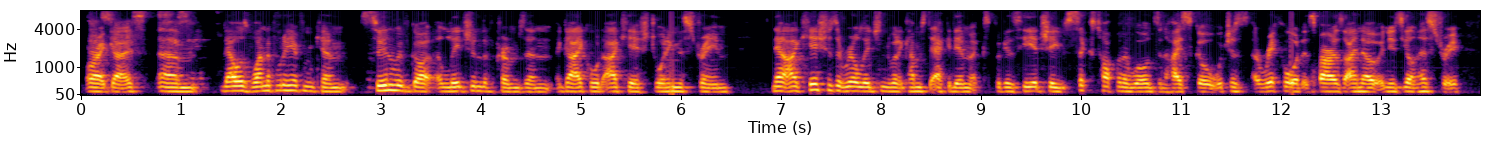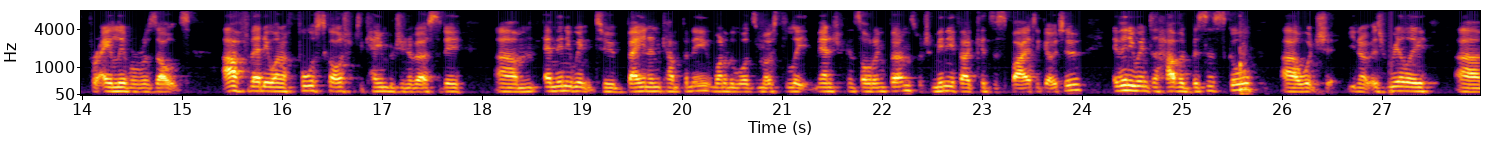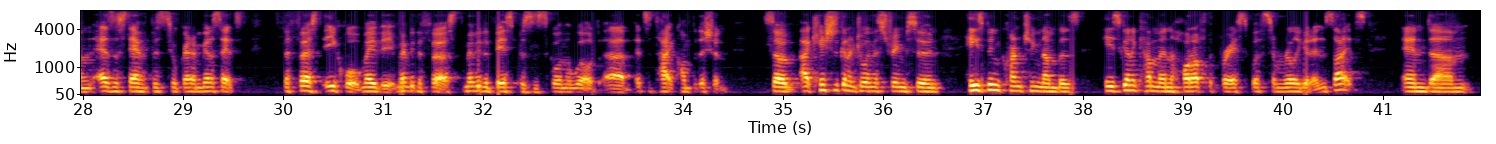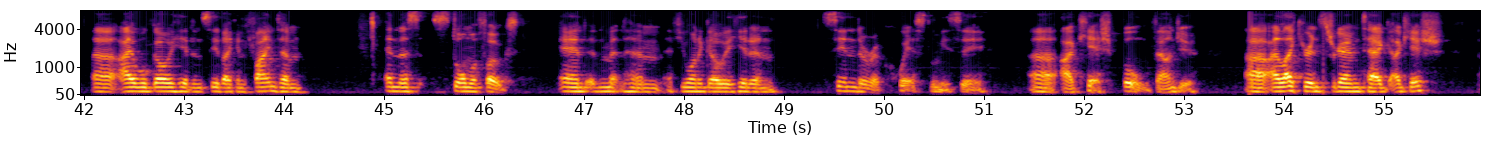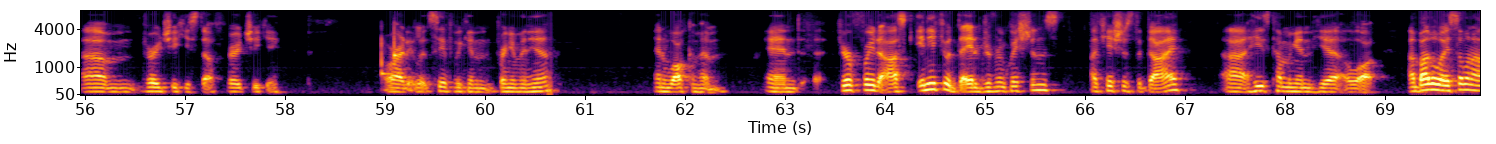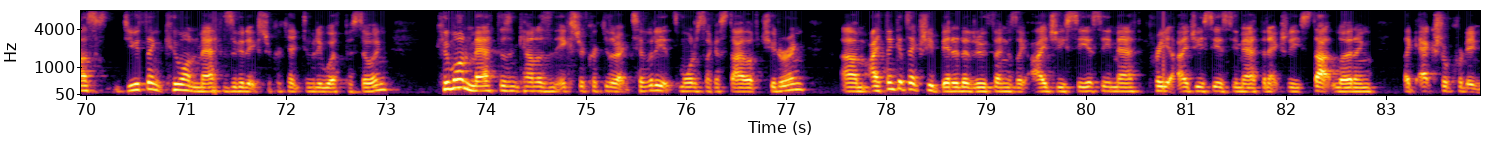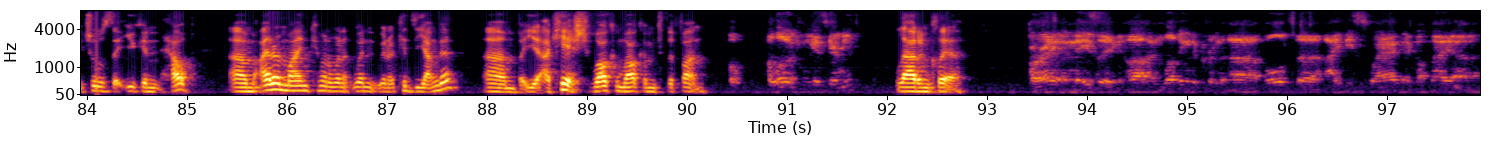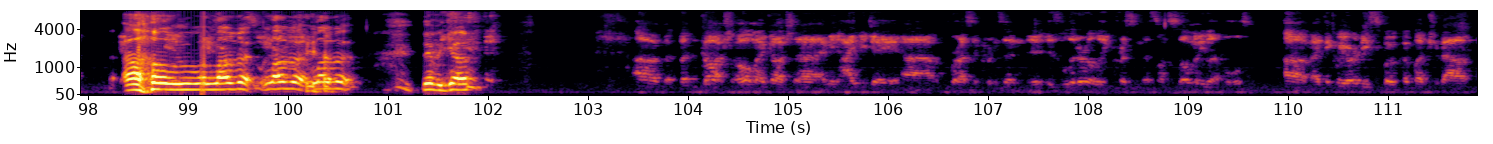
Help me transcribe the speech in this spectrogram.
All right, guys. Um, that was wonderful to hear from Kim. Soon we've got a legend of Crimson, a guy called Arkesh, joining the stream. Now, Arkesh is a real legend when it comes to academics because he achieved six top in the worlds in high school, which is a record, as far as I know, in New Zealand history for A level results. After that, he won a full scholarship to Cambridge University. Um, and then he went to Bain and Company, one of the world's most elite management consulting firms, which many of our kids aspire to go to. And then he went to Harvard Business School, uh, which you know is really, um, as a Stanford Business School grad, I'm going to say it's the first equal, maybe, maybe the first, maybe the best business school in the world. Uh, it's a tight competition. So Akesh is going to join the stream soon. He's been crunching numbers. He's going to come in hot off the press with some really good insights. And um, uh, I will go ahead and see if I can find him in this storm of folks and admit him. If you want to go ahead and send a request, let me see. Uh, Akesh, boom, found you. Uh, I like your Instagram tag, Akesh. Um, very cheeky stuff, very cheeky. Alrighty, let's see if we can bring him in here and welcome him. And feel free to ask any of your data-driven questions. Akesh is the guy. Uh, he's coming in here a lot. And by the way, someone asks, do you think Kumon Math is a good extracurricular activity worth pursuing? Kumon Math doesn't count as an extracurricular activity. It's more just like a style of tutoring. Um, I think it's actually better to do things like IGCSE math, pre-IGCSE math, and actually start learning like actual credentials that you can help. Um, I don't mind Kumon when, when, when our kids are younger. Um, but yeah, Akesh, welcome, welcome to the fun. Oh, hello. Can you guys hear me? Loud and clear. All right, amazing. Uh, I'm loving the uh, all of the Ivy swag. I got my. Uh, Oh, love it, swag love it, love it. There we go. um, but gosh, oh my gosh, uh, I mean, Ivy Day uh, for us at Crimson is literally Christmas on so many levels. Um, I think we already spoke a bunch about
